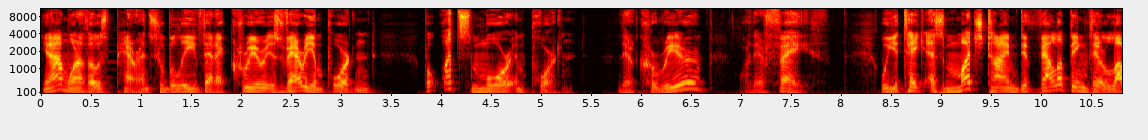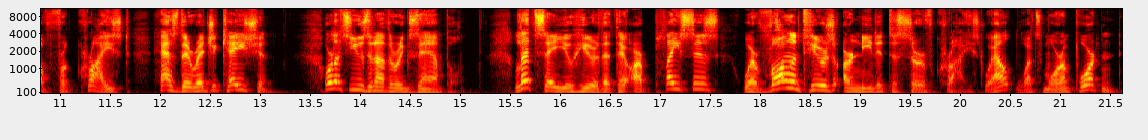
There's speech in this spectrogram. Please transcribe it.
You know, I'm one of those parents who believe that a career is very important, but what's more important, their career or their faith? Will you take as much time developing their love for Christ as their education? Or let's use another example. Let's say you hear that there are places where volunteers are needed to serve Christ. Well, what's more important,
